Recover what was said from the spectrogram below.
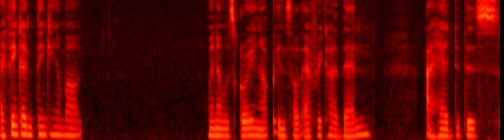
I think I'm thinking about when I was growing up in South Africa then I had this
